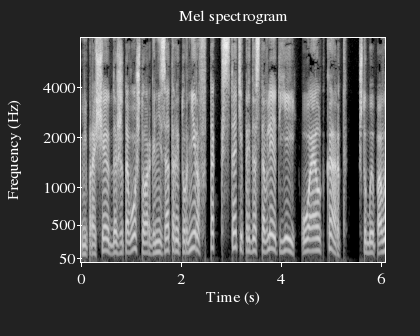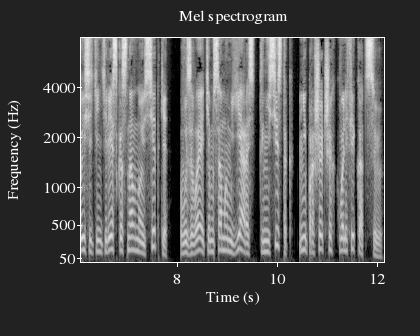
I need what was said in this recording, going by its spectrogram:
Не прощают даже того, что организаторы турниров так кстати предоставляют ей wildcard, чтобы повысить интерес к основной сетке, вызывая тем самым ярость теннисисток, не прошедших квалификацию.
